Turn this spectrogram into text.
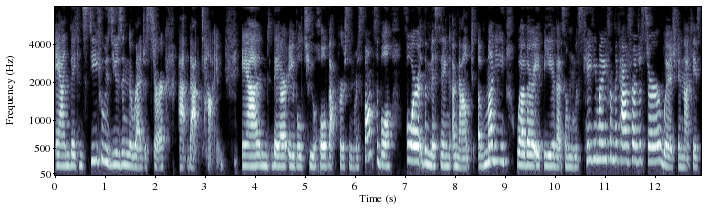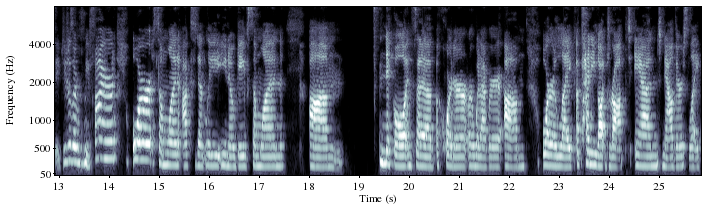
and they can see who is using the register at that time. And they are able to hold that person responsible for the missing amount of money whether it be that someone was taking money from the cash register which in that case they do deserve to be fired or someone accidentally you know gave someone um nickel instead of a quarter or whatever um or like a penny got dropped and now there's like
